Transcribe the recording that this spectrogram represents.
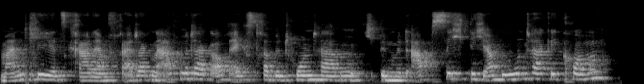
manche jetzt gerade am Freitagnachmittag auch extra betont haben, ich bin mit Absicht nicht am Montag gekommen,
